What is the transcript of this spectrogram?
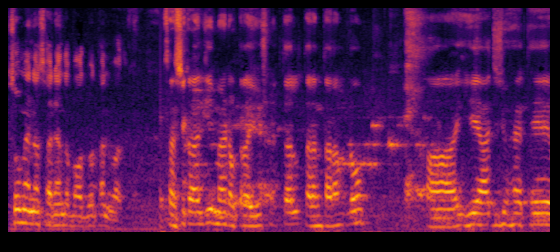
ਸੋ ਮੈਂ ਇਹਨਾਂ ਸਾਰਿਆਂ ਦਾ ਬਹੁਤ ਬਹੁਤ ਧੰਨਵਾਦ ਕਰਦਾ ਸਤਿ ਸ਼੍ਰੀ ਅਕਾਲ ਜੀ ਮੈਂ ਡਾਕਟਰ ਆਯੂਸ਼ ਮਿੱਤਲ ਤਰਨਤਾਰਨ ਵੱਲੋਂ ਅ, ਇਹ ਅੱਜ ਜੋ ਹੈ ਇੱਥੇ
